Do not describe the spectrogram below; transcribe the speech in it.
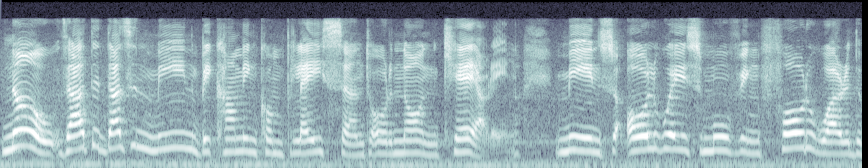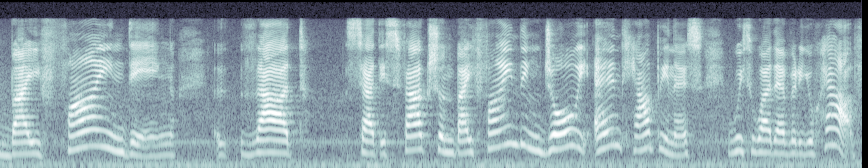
No, that doesn't mean becoming complacent or non caring. Means always moving forward by finding that satisfaction, by finding joy and happiness with whatever you have.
